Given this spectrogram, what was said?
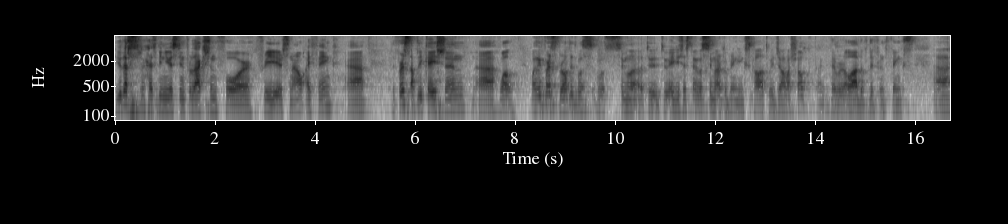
Udash has been used in production for three years now, I think. Uh, the first application, uh, well, when we first brought it was was similar to, to AVSystem. It was similar to bringing Scala to a Java shop. Like there were a lot of different things uh,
